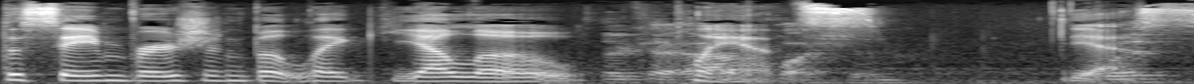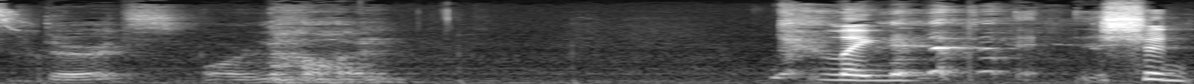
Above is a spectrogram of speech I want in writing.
the same version but like yellow Okay, I have a plants. question. Yes. With dirts or not? Like should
